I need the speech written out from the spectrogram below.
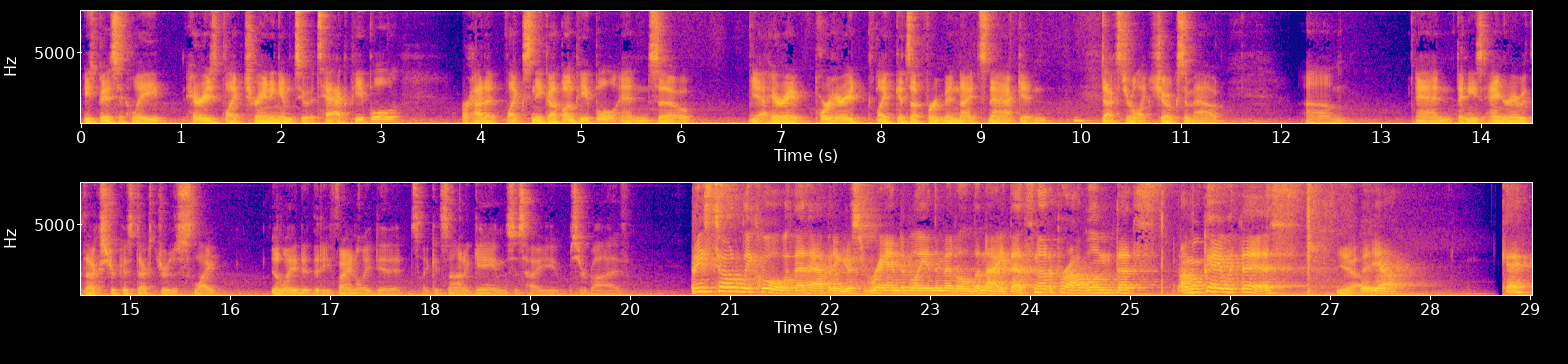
He's basically Harry's like training him to attack people or how to like sneak up on people, and so yeah, Harry, poor Harry, like gets up for a midnight snack, and Dexter like chokes him out. Um, and then he's angry with Dexter because Dexter's like elated that he finally did it. It's like it's not a game. This is how you survive. But he's totally cool with that happening just randomly in the middle of the night. That's not a problem. That's I'm okay with this. Yeah. But yeah. Okay.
